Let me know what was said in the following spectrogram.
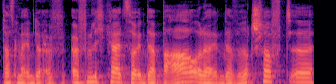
dass man in der Öf Öffentlichkeit, so in der Bar oder in der Wirtschaft, äh,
